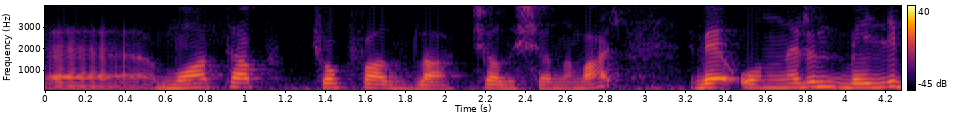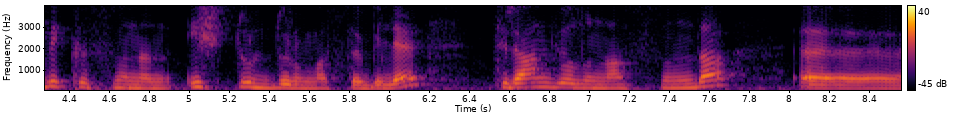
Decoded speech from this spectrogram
e, muhatap, çok fazla çalışanı var ve onların belli bir kısmının iş durdurması bile Trendyol'un aslında e,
